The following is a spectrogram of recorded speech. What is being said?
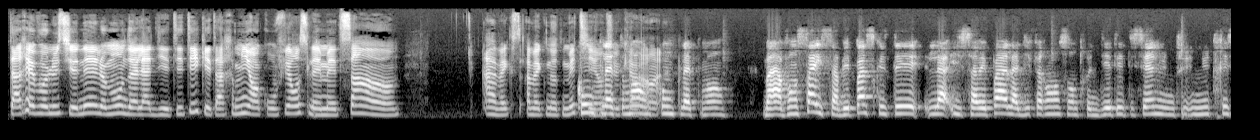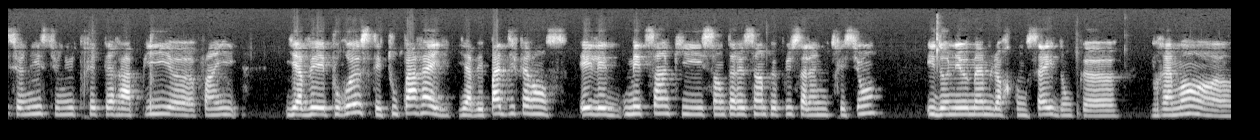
tu as révolutionné le monde de la diététique et tu as remis en confiance les médecins avec, avec notre métier. Complètement, en tout cas, ouais. complètement. Ben avant ça, ils savaient pas ce que c'était. Là, ils savaient pas la différence entre une diététicienne, une nutritionniste, une nutrithérapie. Enfin, ils il y avait pour eux c'était tout pareil, il n'y avait pas de différence. Et les médecins qui s'intéressaient un peu plus à la nutrition, ils donnaient eux-mêmes leurs conseils. Donc euh, vraiment, euh,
